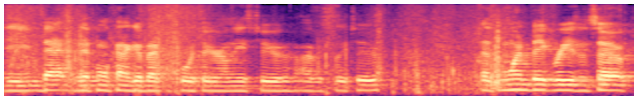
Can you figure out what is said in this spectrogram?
the back zip, we'll kind of go back and forth here on these two, obviously too. That's one big reason. So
